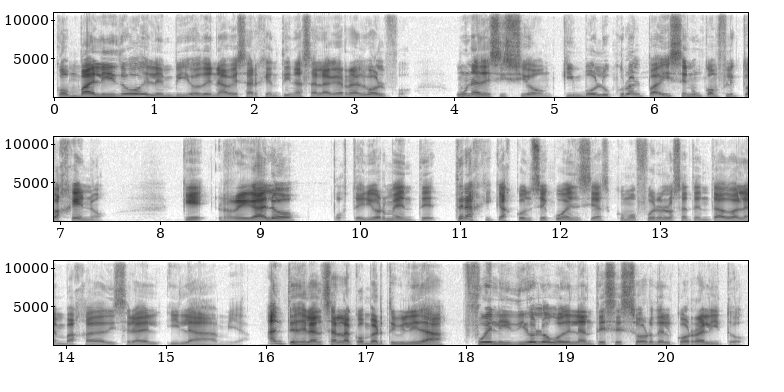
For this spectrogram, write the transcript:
Convalidó el envío de naves argentinas a la Guerra del Golfo una decisión que involucró al país en un conflicto ajeno, que regaló posteriormente trágicas consecuencias como fueron los atentados a la Embajada de Israel y la AMIA. Antes de lanzar la convertibilidad, fue el ideólogo del antecesor del corralito,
